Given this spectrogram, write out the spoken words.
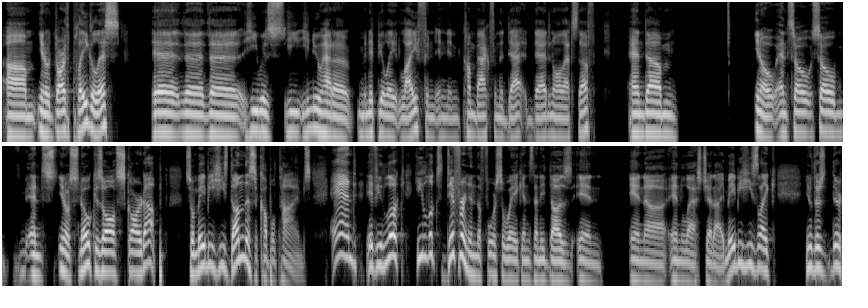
um you know Darth Plagueis uh, the the he was he he knew how to manipulate life and and, and come back from the dead dead and all that stuff. And um you know and so so and you know snoke is all scarred up. So maybe he's done this a couple times. And if you look he looks different in the force awakens than he does in in uh in last jedi. Maybe he's like you know there's there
